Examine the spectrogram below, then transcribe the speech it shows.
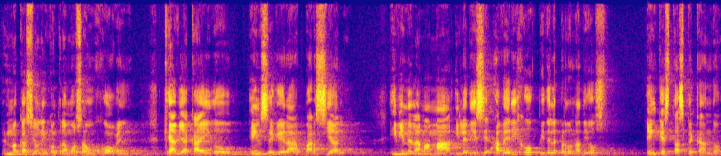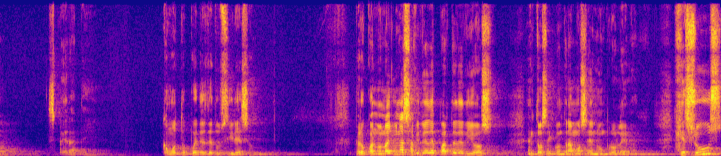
En una ocasión encontramos a un joven que había caído en ceguera parcial y viene la mamá y le dice, a ver hijo, pídele perdón a Dios. ¿En qué estás pecando? Espérate. ¿Cómo tú puedes deducir eso? Pero cuando no hay una sabiduría de parte de Dios, entonces encontramos en un problema. Jesús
